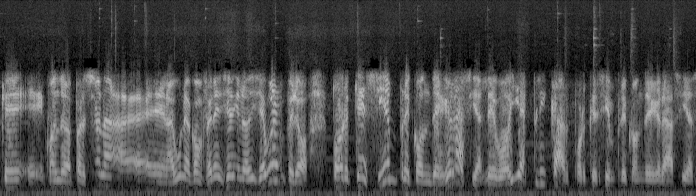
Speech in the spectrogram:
que eh, cuando la persona eh, en alguna conferencia alguien nos dice, bueno, pero ¿por qué siempre con desgracias? Le voy a explicar por qué siempre con desgracias.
